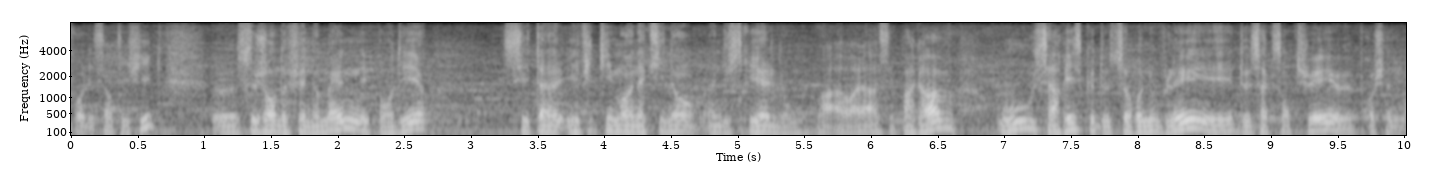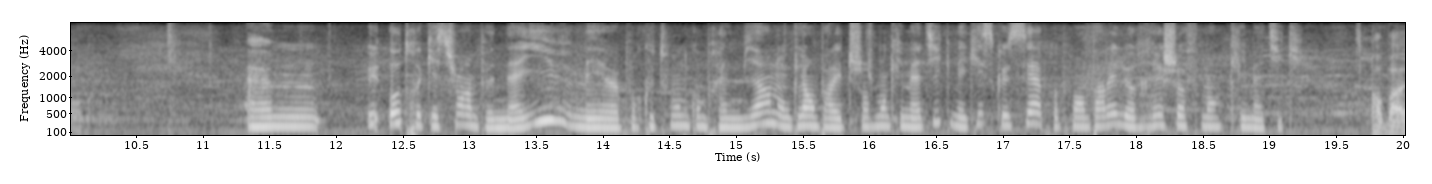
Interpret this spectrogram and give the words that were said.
pour les scientifiques, euh, ce genre de phénomène et pour dire c'est effectivement un accident industriel, donc bah, voilà, c'est pas grave, ou ça risque de se renouveler et de s'accentuer euh, prochainement. autre question un peu naïve, mais pour que tout le monde comprenne bien. Donc là, on parlait de changement climatique, mais qu'est-ce que c'est à proprement parler le réchauffement climatique? Ah bah,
